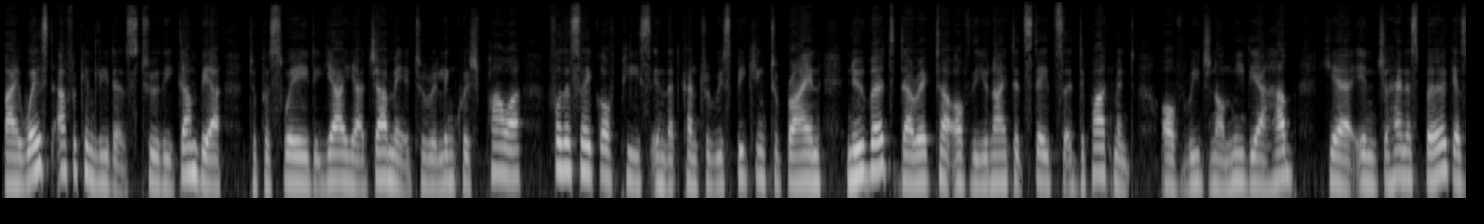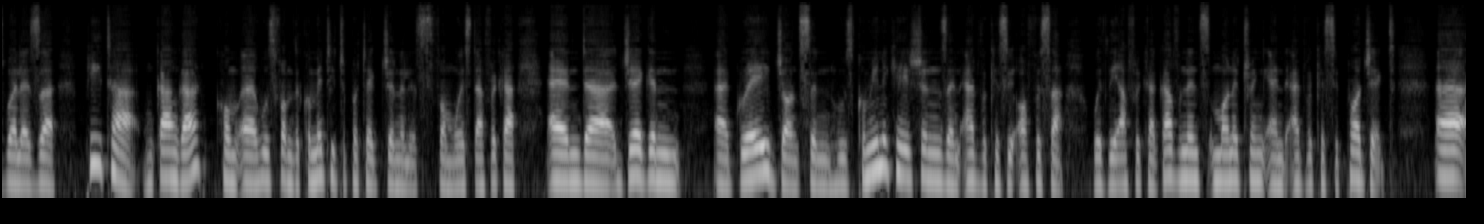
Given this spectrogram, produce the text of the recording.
by West African leaders to the Gambia to persuade Yahya Jammeh to relinquish power for the sake of peace in that country. We're speaking to Brian Neubert, Director of the United States Department of Regional Media Hub here in Johannesburg, as well as uh, Peter Nkanga, com- uh, who's from the Committee to Protect Journalists from West Africa, and uh, Jeggan uh, Grey Johnson, who's Communications and Advocacy Officer with the Africa Governance Monitoring and Advocacy Project. Uh,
